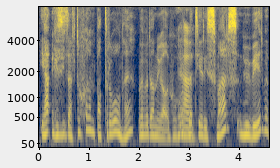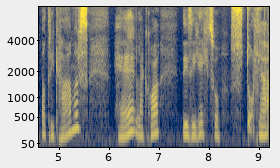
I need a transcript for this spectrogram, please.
Ja, je ziet daar toch wel een patroon. Hè? We hebben dat nu al gehoord ja. met Thierry Smaars. Nu weer bij Patrick Hamers. Hij, Lacroix, die zich echt zo stort ja.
